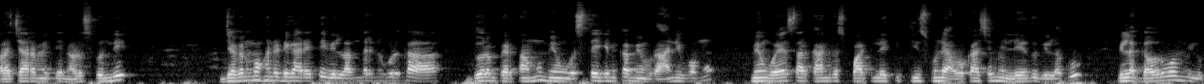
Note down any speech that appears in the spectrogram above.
ప్రచారం అయితే నడుస్తుంది. జగన్మోహన్ రెడ్డి గారు అయితే వీళ్ళందరినీ కూడా దూరం పెడతాము. మేము వస్తే కనుక మేము రానివ్వము. మేము వైఎస్ఆర్ కాంగ్రెస్ పార్టీలోకి తీసుకునే అవకాశమే లేదు వీళ్ళకు. వీళ్ళ గౌరవం వీళ్ళు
